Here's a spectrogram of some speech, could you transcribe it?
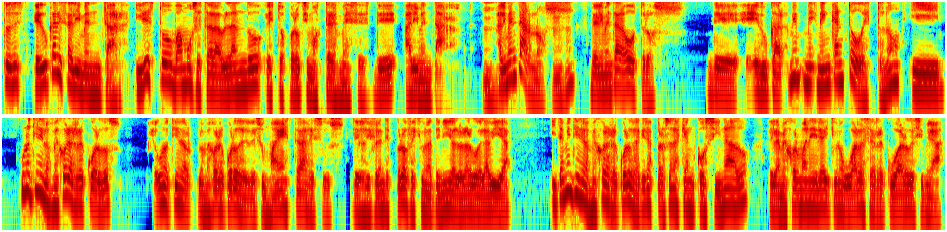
Entonces, educar es alimentar. Y de esto vamos a estar hablando estos próximos tres meses, de alimentar. Alimentarnos, de alimentar a otros, de educar. Me, me, encantó esto, ¿no? Y uno tiene los mejores recuerdos, uno tiene los mejores recuerdos de, sus maestras, de, sus, de los diferentes profes que uno ha tenido a lo largo de la vida, y también tiene los mejores recuerdos de aquellas personas que han cocinado de la mejor manera y que uno guarda ese recuerdo y decir, mira,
